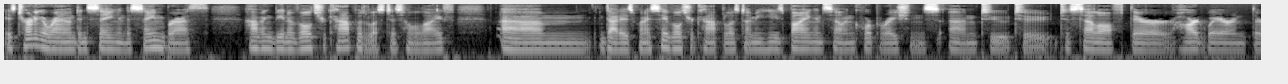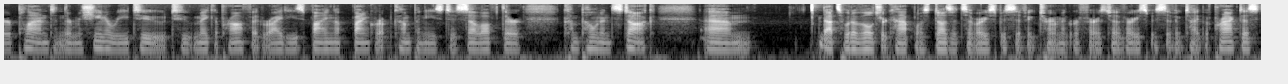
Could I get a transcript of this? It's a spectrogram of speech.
is turning around and saying in the same breath, having been a vulture capitalist his whole life, um, that is, when I say vulture capitalist, I mean he's buying and selling corporations um, to to to sell off their hardware and their plant and their machinery to to make a profit. Right? He's buying up bankrupt companies to sell off their component stock. Um, that's what a vulture capitalist does. It's a very specific term. It refers to a very specific type of practice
